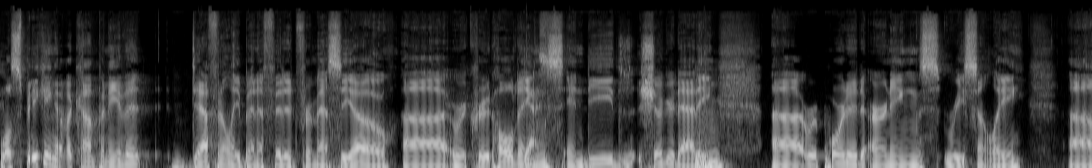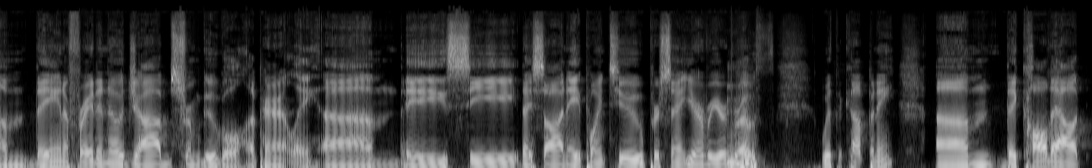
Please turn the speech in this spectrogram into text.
well, speaking of a company that definitely benefited from SEO, uh, Recruit Holdings, yes. Indeed's sugar daddy, mm-hmm. uh, reported earnings recently. Um, they ain't afraid to know jobs from Google. Apparently, um, they see they saw an 8.2 percent year over year growth with the company. Um, they called out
